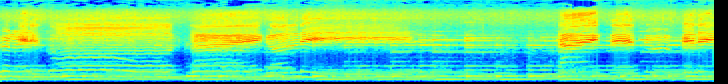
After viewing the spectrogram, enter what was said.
And. Tiger said to Billy,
